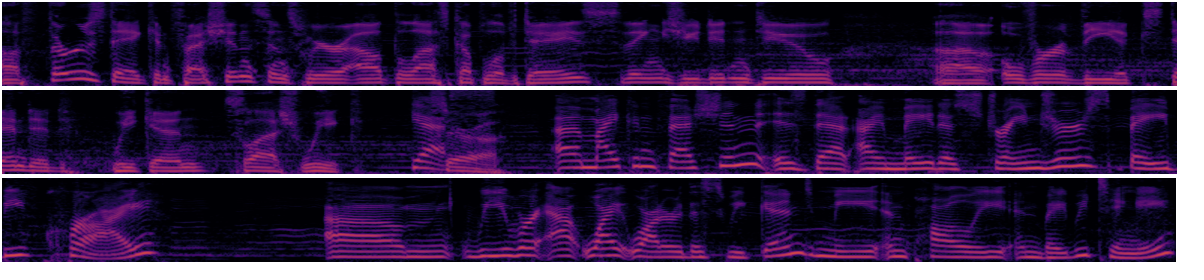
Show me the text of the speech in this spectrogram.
uh, Thursday confession since we were out the last couple of days. Things you didn't do uh, over the extended weekend slash week. Yes. Sarah. Uh, my confession is that I made a stranger's baby cry. Um, we were at Whitewater this weekend, me and Polly and baby Tingy.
